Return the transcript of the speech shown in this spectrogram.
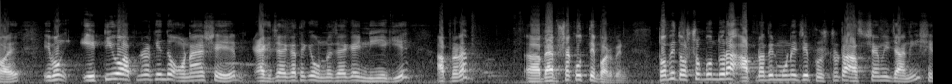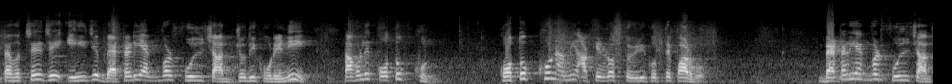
হয় এবং এটিও আপনারা কিন্তু অনায়াসে এক জায়গা থেকে অন্য জায়গায় নিয়ে গিয়ে আপনারা ব্যবসা করতে পারবেন। তবে দর্শক বন্ধুরা, আপনাদের মনে যে প্রশ্নটা আসছে আমি জানি, সেটা হচ্ছে যে এই যে ব্যাটারি একবার ফুল চার্জ যদি করে নিই, তাহলে কতক্ষণ? কতক্ষণ আমি আখের রস তৈরি করতে পারব? ব্যাটারি একবার ফুল চার্জ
